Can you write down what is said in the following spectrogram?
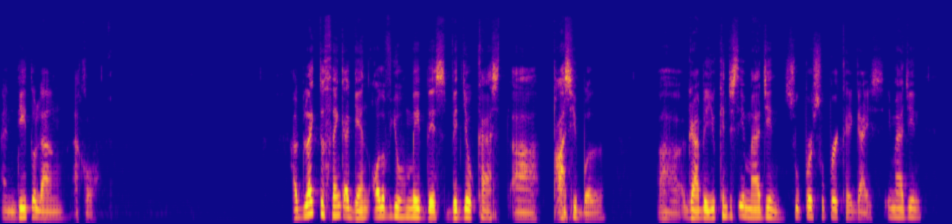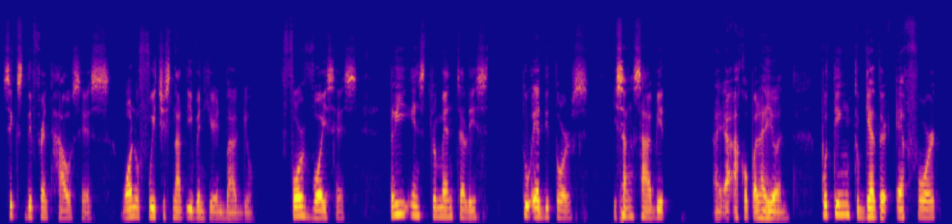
andito lang ako. I'd like to thank again all of you who made this video cast uh, possible. Uh, grabe, you can just imagine, super, super kay guys. Imagine six different houses, one of which is not even here in Baguio. Four voices, three instrumentalists, two editors, isang sabit, ay ako pala yon putting together effort,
